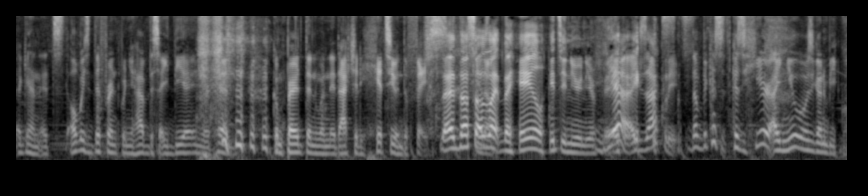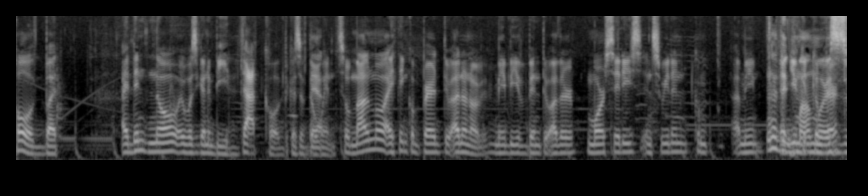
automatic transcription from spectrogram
again, it's always different when you have this idea in your head compared to when it actually hits you in the face. That, that sounds know. like the hail hitting you in your face. yeah, exactly. No, because because here I knew it was gonna be cold, but I didn't know it was gonna be that cold because of the Yeah. wind. So Malmo, I think compared to I don't know, maybe you've been to other more cities in Sweden. Com- I mean, I think you Malmo is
